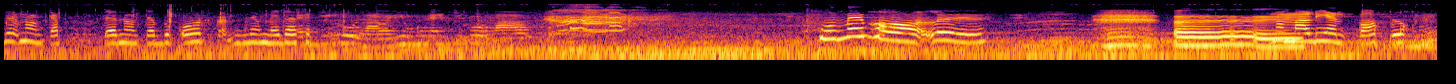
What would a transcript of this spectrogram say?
เดี๋ยวน้องจับ แต่หน้องจะบุกโอ๊ตกันยังไม่ได้สักพูดลาวยุ่งแน่ที่พูดลาวพูดไม่พอเลย เออ มันมาเรียนกอล์ฟหรอกน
